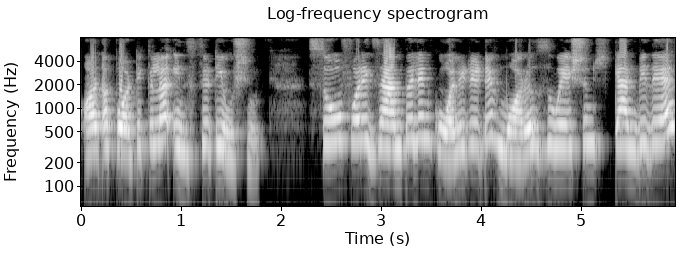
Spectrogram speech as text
on a particular institution. So, for example, in qualitative moral suasion can be there,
